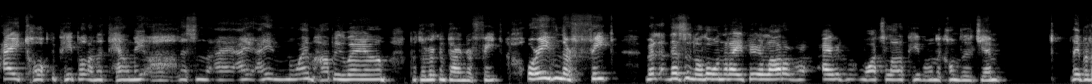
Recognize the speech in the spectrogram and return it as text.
I talk to people and they tell me, oh, listen, I, I, I know I'm happy the way I am, but they're looking down their feet or even their feet. But this is another one that I do a lot of. I would watch a lot of people when they come to the gym they would,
